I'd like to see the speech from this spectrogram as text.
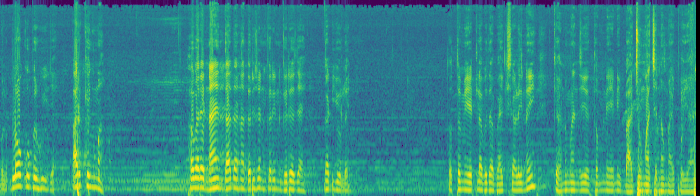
બોલો, બ્લોક ઉપર હુઈ જાય. પાર્કિંગમાં સવારે નાયન દાદાના દર્શન કરીને ઘરે જાય ગાડીઓ લઈને. તો તમે એટલા બધા ભાગ્યશાળી નહીં કે હનુમાનજીએ તમને એની બાજુમાં જન્મ આપ્યો યાર.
